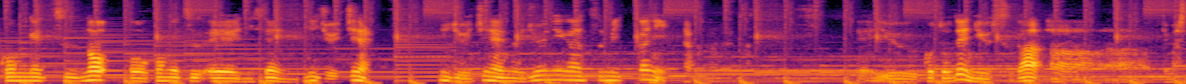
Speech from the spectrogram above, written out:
今月の、今月、えー、2021年、21年の12月3日に亡くなられたということでニュースが出まし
